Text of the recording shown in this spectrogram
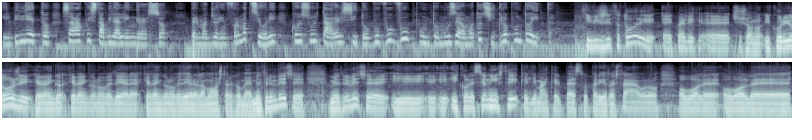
Il biglietto sarà acquistabile all'ingresso. Per maggiori informazioni consultare il sito www.museomotociclo.it. I visitatori e quelli che, eh, ci sono i curiosi che, vengo, che, vengono vedere, che, vengono a vedere la mostra com'è, mentre invece, mentre invece i, i, i, collezionisti che gli manca il pezzo per il restauro o vuole, o vuole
